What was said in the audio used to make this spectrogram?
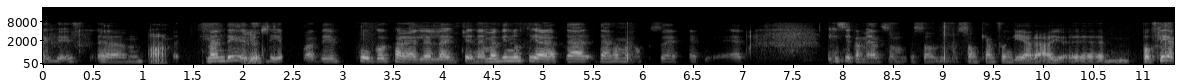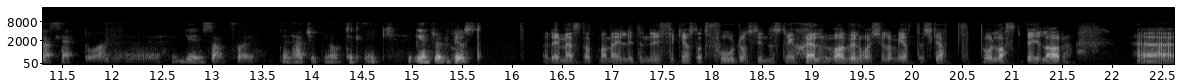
faktiskt. Um, ja. Men det, det, det pågår parallella utredningar. Men vi noterar att där, där har man också ett, ett, ett incitament som, som, som kan fungera eh, på flera sätt då, eh, gynnsamt för den här typen av teknik. Just. Det är mest att man är lite nyfiken just att fordonsindustrin själva vill ha kilometerskatt på lastbilar. Eh,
